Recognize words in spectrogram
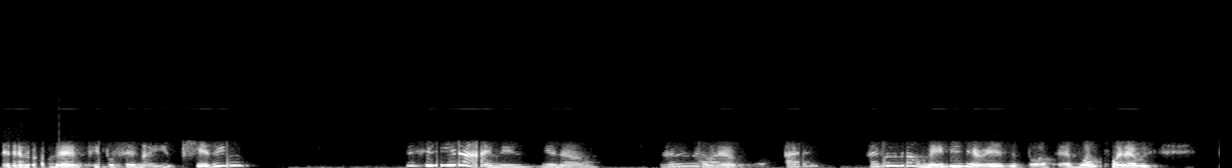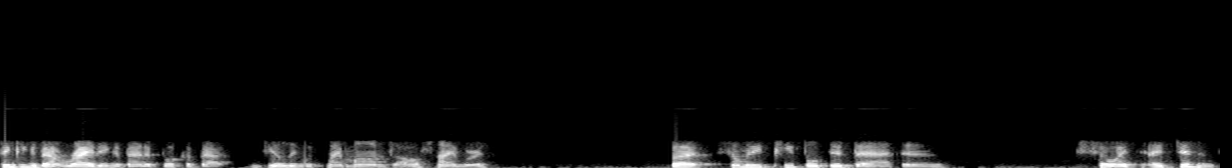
And then people say, "Are you kidding?" I said, "Yeah." I mean, you know, I don't know. I, I, I don't know. Maybe there is a book. At one point, I was thinking about writing about a book about dealing with my mom's Alzheimer's, but so many people did that, and so I, I didn't.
